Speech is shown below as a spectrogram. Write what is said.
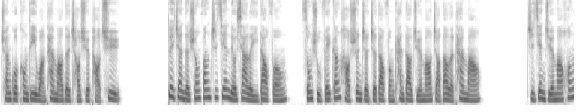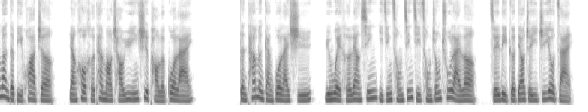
穿过空地往炭毛的巢穴跑去。对战的双方之间留下了一道缝，松鼠飞刚好顺着这道缝看到绝毛找到了炭毛。只见绝毛慌乱的比划着，然后和炭毛朝育婴室跑了过来。等他们赶过来时，云尾和亮星已经从荆棘丛中出来了，嘴里各叼着一只幼崽。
